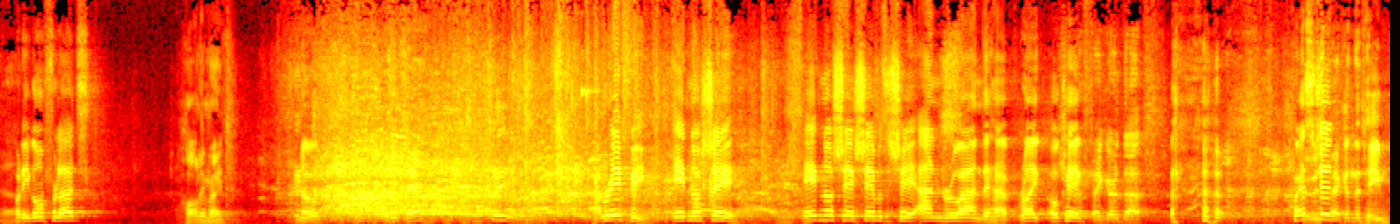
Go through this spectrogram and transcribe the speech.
What are you going for, lads? Hollymount. No. Breaffy, Aidan O'Shea. Aidan O'Shea, Seamus O'Shea, and Ruane they have. Right, Should have okay. figured that. Question. Who's picking the team?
